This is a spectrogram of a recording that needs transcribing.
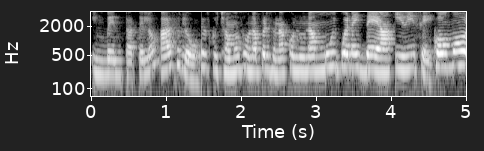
invéntatelo, hazlo. Escuchamos a una persona con una muy buena idea y dice, ¿cómo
